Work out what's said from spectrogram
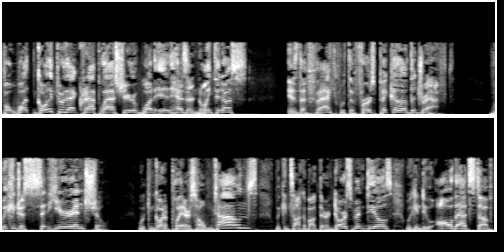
But what going through that crap last year, what it has anointed us is the fact with the first pick of the draft, we can just sit here and chill. We can go to players' hometowns. We can talk about their endorsement deals. We can do all that stuff.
